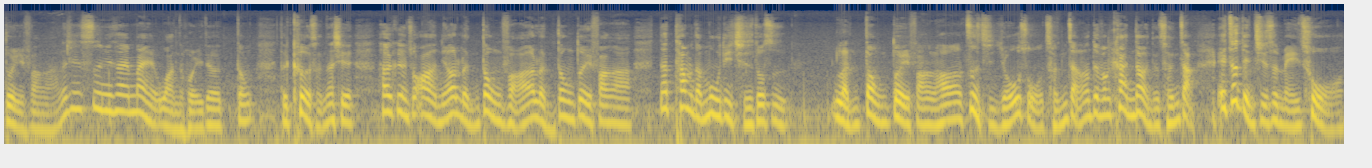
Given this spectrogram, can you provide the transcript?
对方啊，那些市面上卖挽回的东的课程，那些他会跟你说啊，你要冷冻法，要冷冻对方啊，那他们的目的其实都是冷冻对方，然后让自己有所成长，让对方看到你的成长。诶，这点其实没错哦，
